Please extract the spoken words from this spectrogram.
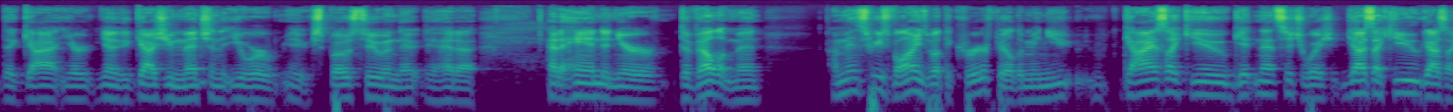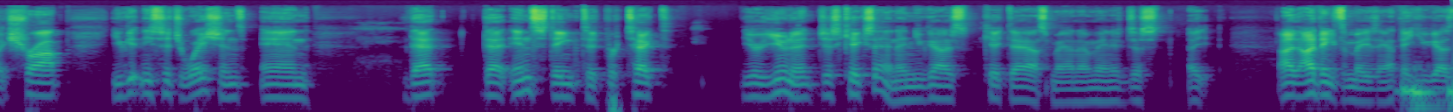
the guy, your, you know, the guys you mentioned that you were exposed to and that had a had a hand in your development. I mean, it speaks volumes about the career field. I mean, you guys like you get in that situation, guys like you, guys like Schropp, you get in these situations, and that that instinct to protect your unit just kicks in, and you guys kicked ass, man. I mean, it just, I, I, I think it's amazing. I think you guys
